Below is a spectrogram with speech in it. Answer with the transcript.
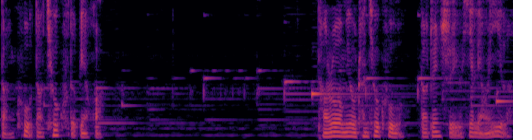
短裤到秋裤的变化。倘若没有穿秋裤，倒真是有些凉意了。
